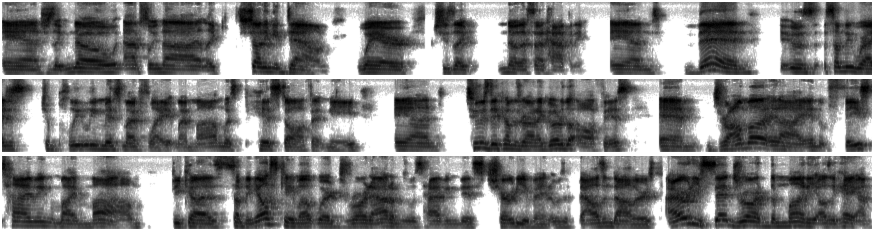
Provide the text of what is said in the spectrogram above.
And she's like, no, absolutely not. Like shutting it down. Where she's like, no, that's not happening. And then it was something where I just completely missed my flight. My mom was pissed off at me. And Tuesday comes around, I go to the office, and Drama and I end up FaceTiming my mom because something else came up where Gerard Adams was having this charity event. It was a thousand dollars. I already sent Gerard the money. I was like, hey, I'm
